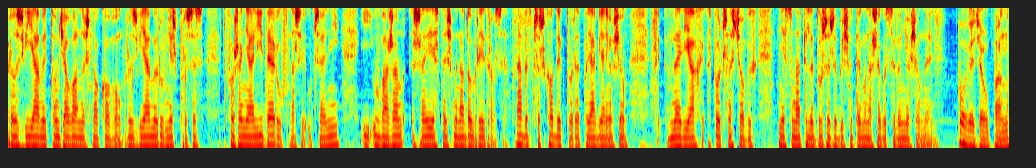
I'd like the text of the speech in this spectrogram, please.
rozwijamy tą działalność naukową. Rozwijamy również proces tworzenia liderów naszej uczelni i uważam, że jesteśmy na dobrej drodze. Nawet przeszkody, które pojawiają się w mediach społecznościowych nie są na tyle duże, żebyśmy tego naszego celu nie osiągnęli. Powiedział pan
